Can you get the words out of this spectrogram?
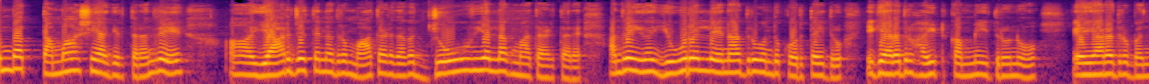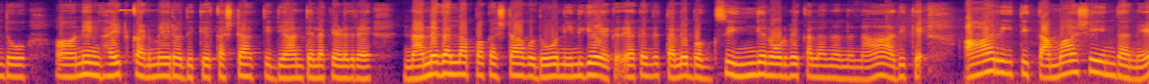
ತುಂಬ ತಮಾಷೆಯಾಗಿರ್ತಾರೆ. ಅಂದರೆ ಯಾರ ಜೊತೆನಾದರೂ ಮಾತಾಡಿದಾಗ ಜೋವಿಯಲ್ಲಾಗಿ ಮಾತಾಡ್ತಾರೆ. ಅಂದರೆ, ಈಗ ಇವರಲ್ಲಿ ಏನಾದರೂ ಒಂದು ಕೊರತೆ ಇದ್ದರು ಈಗ ಯಾರಾದರೂ ಹೈಟ್ ಕಮ್ಮಿ ಇದ್ರೂ ಯಾರಾದರೂ ಬಂದು ನಿನ್ಗೆ ಹೈಟ್ ಕಡಿಮೆ ಇರೋದಕ್ಕೆ ಕಷ್ಟ ಆಗ್ತಿದ್ಯಾ? ಅಂತೆಲ್ಲ ಕೇಳಿದ್ರೆ, ನನಗಲ್ಲಪ್ಪ ಕಷ್ಟ ಆಗೋದು, ನಿನಗೆ, ಯಾಕೆಂದರೆ ತಲೆ ಬಗ್ಸಿ ಹಿಂಗೆ ನೋಡಬೇಕಲ್ಲ ನನ್ನನ್ನು? ಅದಕ್ಕೆ ಆ ರೀತಿ ತಮಾಷೆಯಿಂದನೇ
